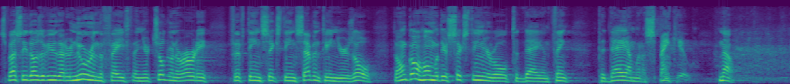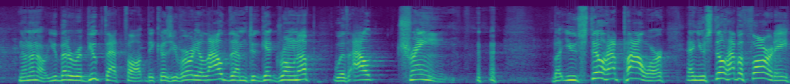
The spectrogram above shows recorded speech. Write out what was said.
especially those of you that are newer in the faith and your children are already 15, 16, 17 years old. Don't go home with your 16 year old today and think, today I'm going to spank you. No. No, no, no. You better rebuke that thought because you've already allowed them to get grown up without train. but you still have power and you still have authority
